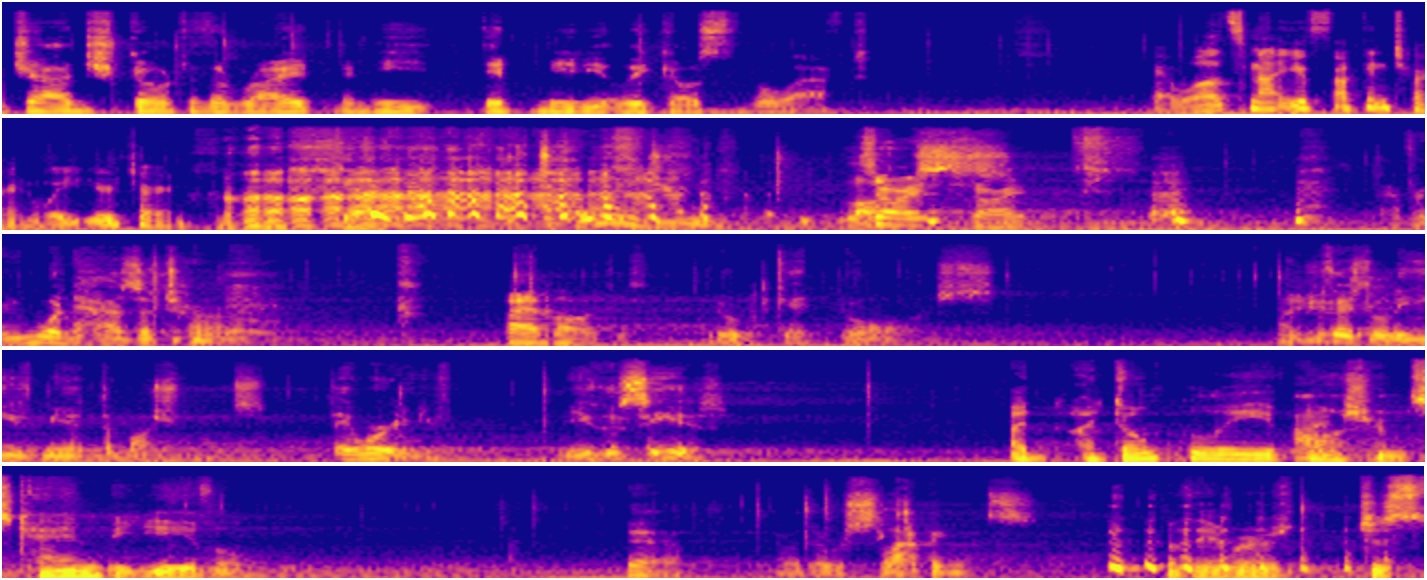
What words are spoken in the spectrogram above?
Judge go to the right, and he immediately goes to the left. Okay, well, it's not your fucking turn. Wait your turn. I told you. Sorry, Lux. sorry. Everyone has a turn. My apologies. You'll get yours. Why did you guys leave me at the mushrooms? They were evil. You could see it. I, I don't believe I- mushrooms can be evil, Yeah. Oh, they were slapping us. but they were just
